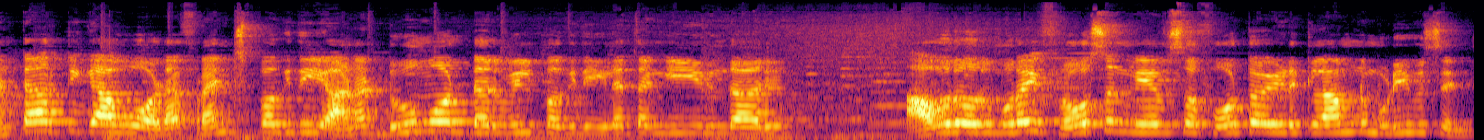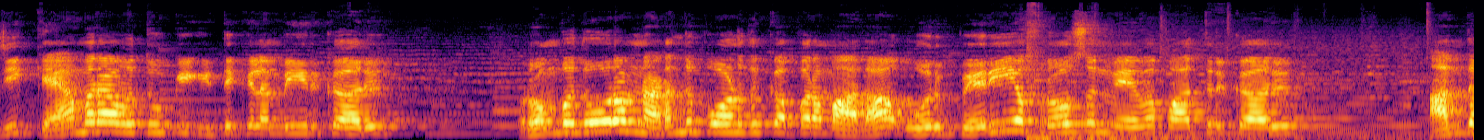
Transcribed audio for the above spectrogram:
அண்டார்டிகாவோட பிரெஞ்சு பகுதியான டூமோட் டர்வில் பகுதியில் தங்கி அவர் ஒரு முறை ஃப்ரோசன் வேவ்ஸை ஃபோட்டோ எடுக்கலாம்னு முடிவு செஞ்சு கேமராவை தூக்கிக்கிட்டு கிளம்பி இருக்காரு ரொம்ப தூரம் நடந்து போனதுக்கு அப்புறமா தான் ஒரு பெரிய ஃப்ரோசன் வேவை பார்த்துருக்காரு. அந்த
